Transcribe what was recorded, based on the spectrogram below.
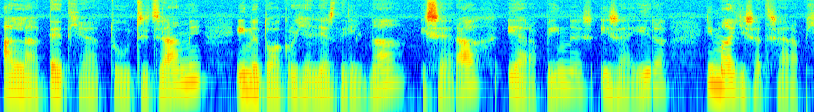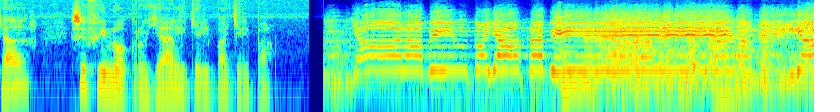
Αλλά τέτοια του Τζιτζάνι είναι το Ακρογελιές Δειλινά, η Σεράχ, οι Αραπίνες, η Ζαΐρα, η Μάγισσα της Αραπιάς, σε φίνο Ακρογιάλι κλπ. κλπ. Ya Habib Ya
